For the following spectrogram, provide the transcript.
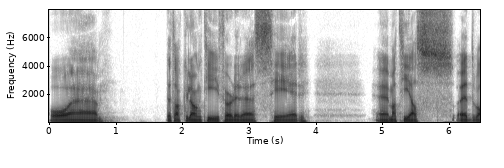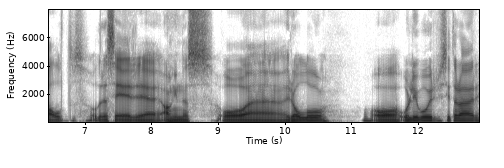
Og eh, det tar ikke lang tid før dere ser eh, Mathias og Edvald, og dere ser eh, Agnes og eh, Rollo og Olivor sitter der.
